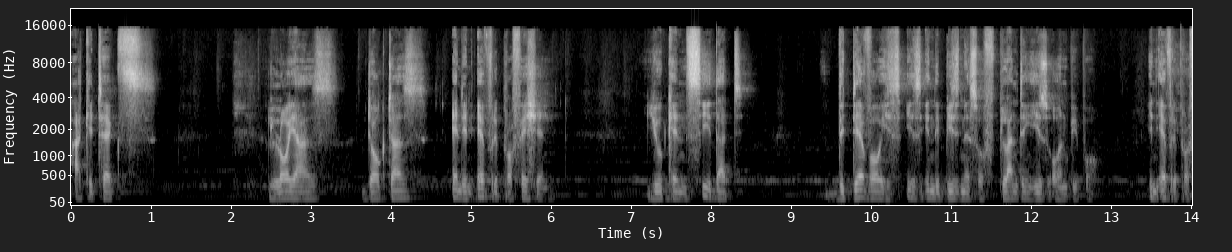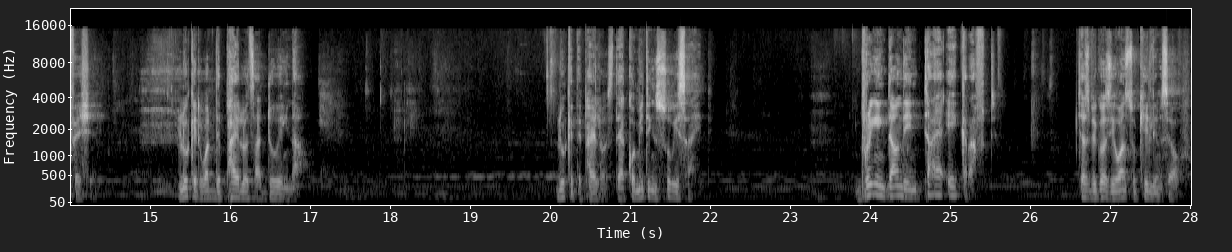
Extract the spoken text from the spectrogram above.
architects, lawyers, doctors, and in every profession, you can see that the devil is, is in the business of planting his own people in every profession. Look at what the pilots are doing now. Look at the pilots, they are committing suicide, bringing down the entire aircraft just because he wants to kill himself.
